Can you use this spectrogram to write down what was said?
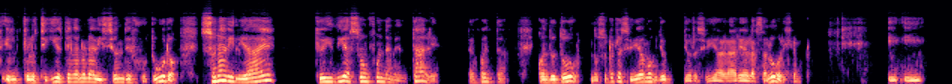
el, que los chiquillos tengan una visión de futuro, son habilidades que hoy día son fundamentales, ¿te das cuenta? Cuando tú, nosotros recibíamos, yo, yo recibía el área de la salud, por ejemplo, y, y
